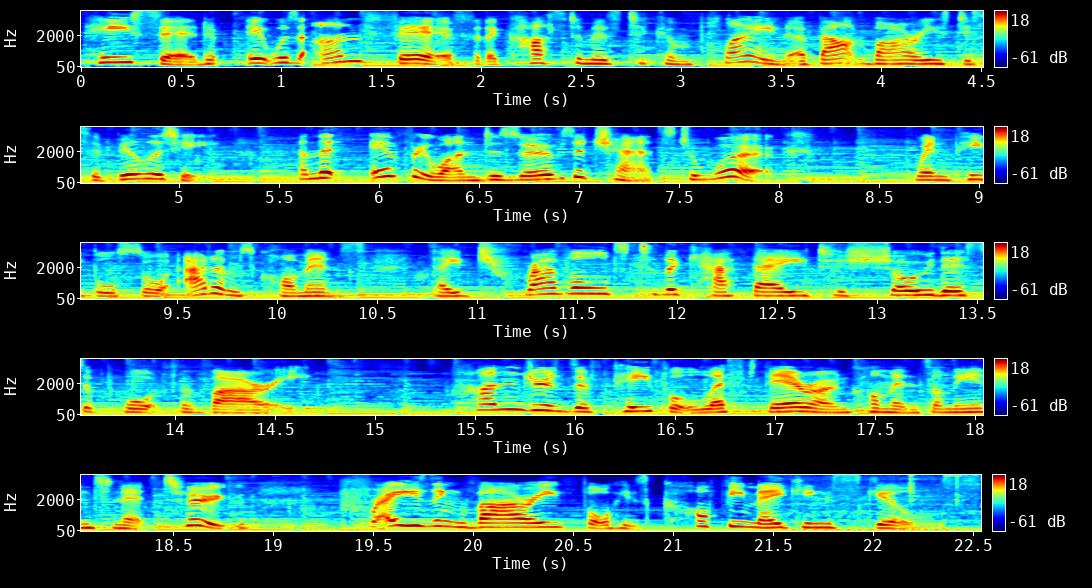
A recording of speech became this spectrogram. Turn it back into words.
He said it was unfair for the customers to complain about Vari's disability and that everyone deserves a chance to work. When people saw Adam's comments, they travelled to the cafe to show their support for Vari. Hundreds of people left their own comments on the internet too, praising Vari for his coffee making skills.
